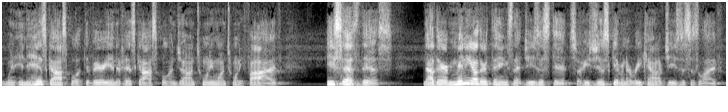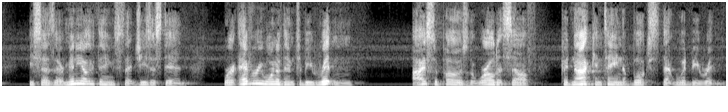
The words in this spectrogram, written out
when in his gospel, at the very end of his gospel, in John 21 25, he says this. Now, there are many other things that Jesus did. So he's just given a recount of Jesus' life. He says there are many other things that Jesus did. Were every one of them to be written, I suppose the world itself could not contain the books that would be written.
